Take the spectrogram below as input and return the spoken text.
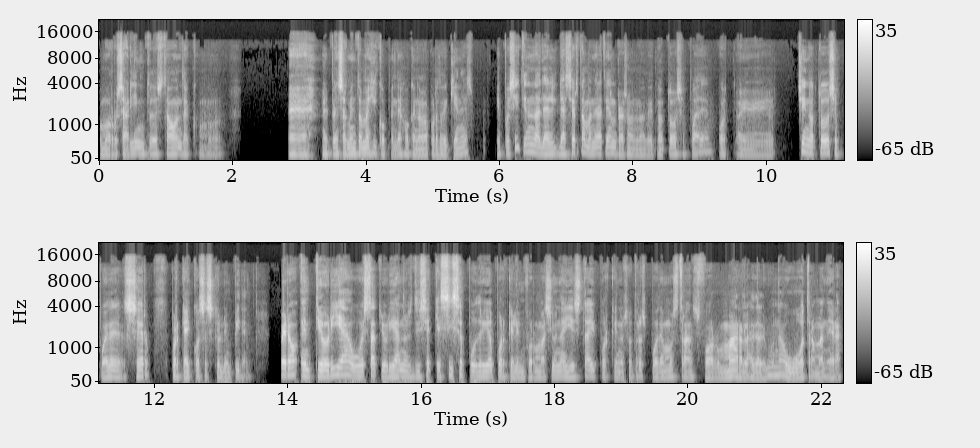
como Rosarín y toda esta onda, como eh, el pensamiento México pendejo, que no me acuerdo de quién es. Y pues sí, tienen de, cierta manera tienen razón, ¿no? De no todo se puede, o, eh, sí, no todo se puede ser porque hay cosas que lo impiden. Pero en teoría, o esta teoría nos dice que sí se podría porque la información ahí está y porque nosotros podemos transformarla de alguna u otra manera.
